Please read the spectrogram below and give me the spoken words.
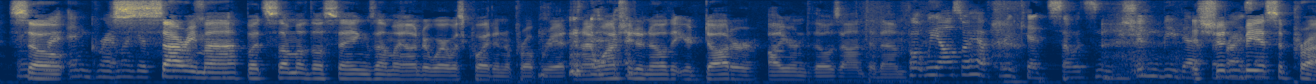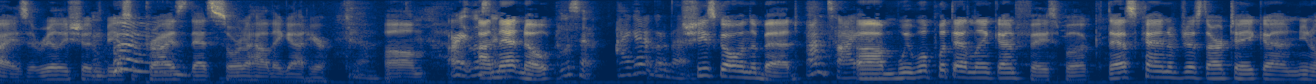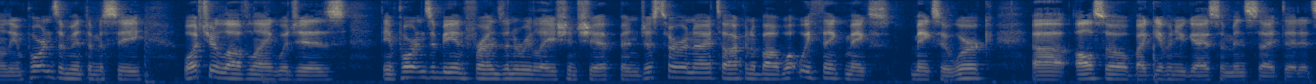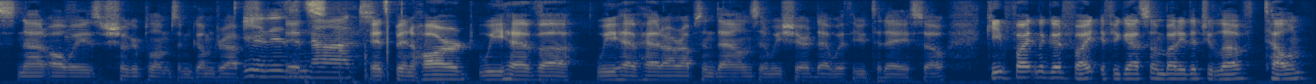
So gra- and grandma gets sorry, ma, but some of those sayings on my underwear was quite inappropriate, and I want you to know that your daughter ironed those onto them. But we also have three kids, so it shouldn't be that. It shouldn't be a surprise. It really shouldn't be a surprise. That's sort of how they got here. Yeah. Um, All right, listen. on that note, listen, I gotta go to bed. she's going to bed. I'm tired. Um, we will put that link on Facebook. That's kind of just our take on, you know, the importance of intimacy, what your love language is, the importance of being friends in a relationship, and just her and I talking about what we think makes makes it work. Uh, also, by giving you guys some insight that it's not always sugar plums and gumdrops. it is it's, not. It's been hard. We have uh, we have had our ups and downs, and we shared that with you today. So keep fighting the good fight. If you got somebody that you love, tell them.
